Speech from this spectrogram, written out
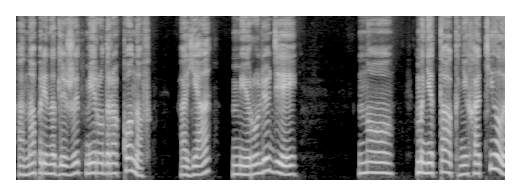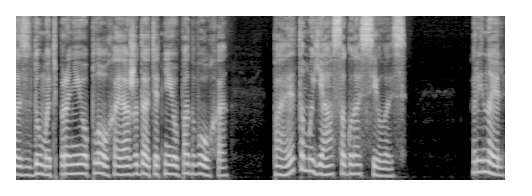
Она принадлежит миру драконов, а я — миру людей. Но мне так не хотелось думать про нее плохо и ожидать от нее подвоха. Поэтому я согласилась. «Ринель,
